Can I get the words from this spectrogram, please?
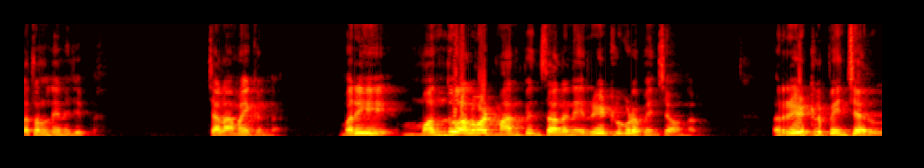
గతంలో నేనే చెప్పాను. చాలా అమాయకంగా. మరి మందు అలవాటు మాన్పించాలని రేట్లు కూడా పెంచామన్నారు రేట్లు పెంచారు.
